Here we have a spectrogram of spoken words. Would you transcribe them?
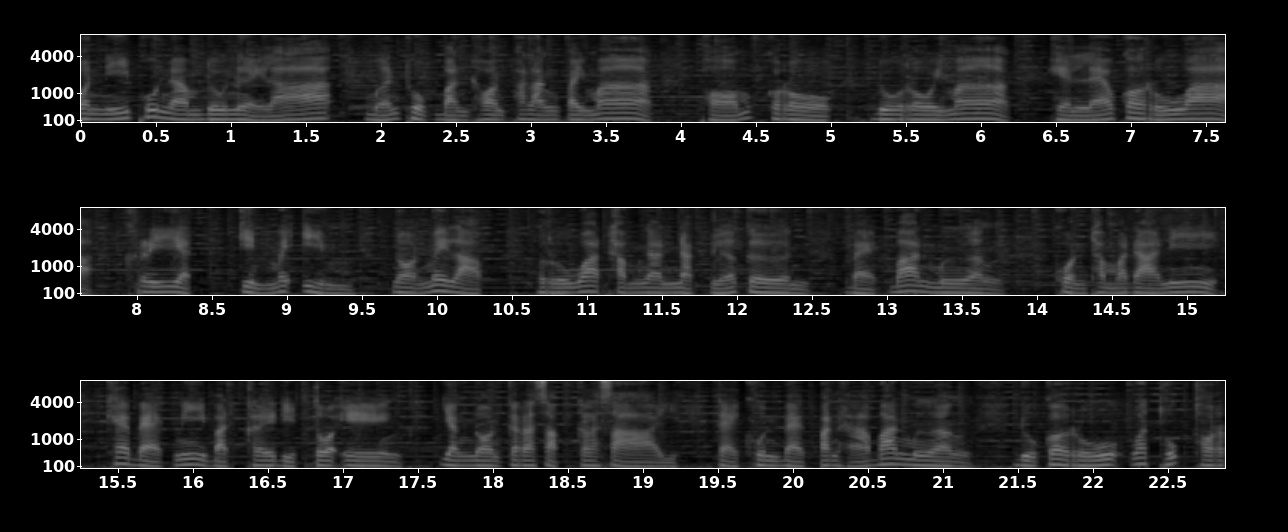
วันนี้ผู้นำดูเหนื่อยล้า เหมือนถูกบั่นทอนพลังไปมาก ผอมโกรก ดูโรยมาก เห็นแล้วก็รู้ว่า เครียด กินไม่อิ่ม นอนไม่หลับ รู้ว่าทำงานหนักเหลือเกิน แบกบ้านเมือง คนธรรมดานี่แค่แบกหนี้บัตรเครดิตตัวเอง ยังนอนกระสับกระส่าย แต่คุณแบกปัญหาบ้านเมือง ดูก็รู้ว่าทุกทร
